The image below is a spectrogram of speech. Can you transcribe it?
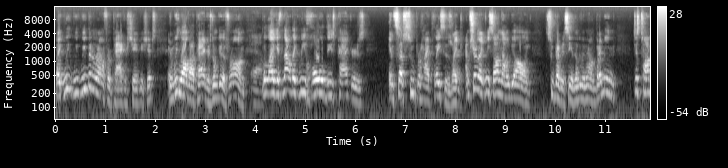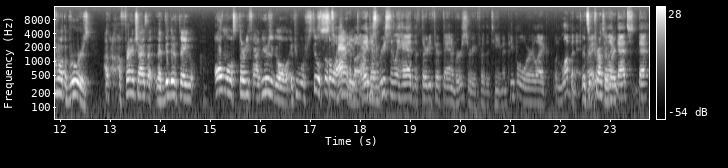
Like we, we we've been around for Packers championships, and we love our Packers. Don't get us wrong, Yeah. but like it's not like we hold these Packers in such super high places. Sure. Like I'm sure, like we saw them now, we'd be all like super happy to see them. Don't get me wrong, but I mean, just talking about the Brewers, a, a franchise that, that did their thing almost 35 years ago, and people were still, Still so happy. about it. They just recently had the 35th anniversary for the team, and people were like loving it. It's right? impressive, Like that's that.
